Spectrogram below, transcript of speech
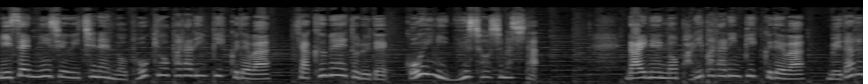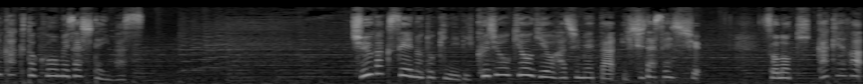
2021年の東京パラリンピックでは100メートルで5位に入賞しました。来年のパリパラリンピックではメダル獲得を目指しています。中学生の時に陸上競技を始めた石田選手。そのきっかけは？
